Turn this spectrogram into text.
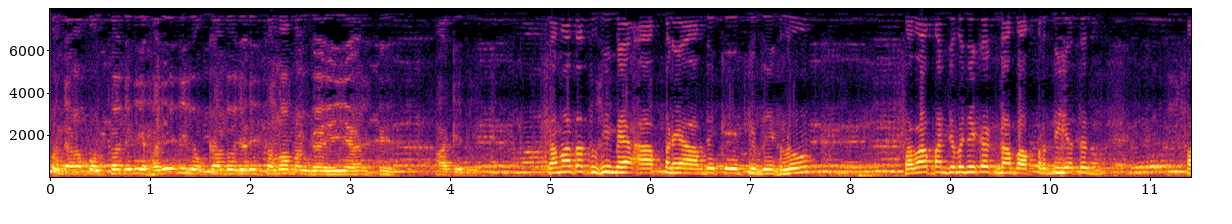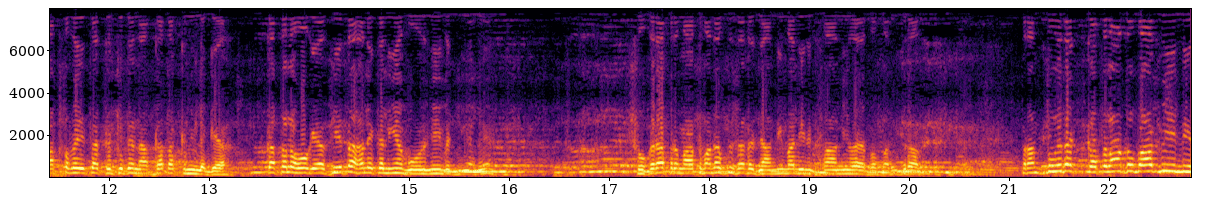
ਪੰਜਾਬ ਪੁਲਿਸ ਜਿਹੜੀ ਹਜੇ ਵੀ ਲੋਕਾਂ ਤੋਂ ਜਿਹੜੀ ਸਮਾਂ ਮੰਗ ਰਹੀ ਆ ਇੱਥੇ ਆ ਕੇ ਸਮਾਂ ਤਾਂ ਤੁਸੀਂ ਮੈਂ ਆਪਣੇ ਆਪ ਦੇ ਕੇਸ ਹੀ ਦੇਖ ਲਓ। ਸਵਾ ਪੰਜ ਵਜੇ ਘਟਨਾ ਵਾਪਰਦੀ ਹੈ ਤੇ 7 ਵਜੇ ਤੱਕ ਕਿਤੇ ਨਾਕਾ ਤੱਕ ਨਹੀਂ ਲੱਗਿਆ। ਕਤਲ ਹੋ ਗਿਆ ਸੀ ਇਹ ਤਾਂ ਹਲੇ ਕੱਲੀਆਂ ਗੋਲੀਆਂ ਹੀ ਵੱਜੀਆਂ ਨੇ। ਸ਼ੁਕਰ ਹੈ ਪ੍ਰਮਾਤਮਾ ਦਾ ਕੋਈ ਸਾਡਾ ਜਾਨੀ ਮਾਲੀ ਨੁਕਸਾਨ ਨਹੀਂ ਹੋਇਆ ਵਪਾਰੀ ਤਰ੍ਹਾਂ ਪਰੰਤੂ ਇਹਦਾ ਕਤਲਾਂ ਤੋਂ ਬਾਅਦ ਵੀ ਇੰਨੀ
